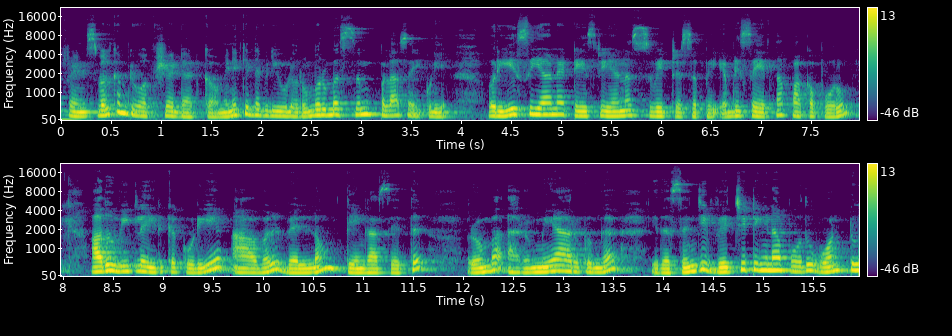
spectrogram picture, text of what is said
friends welcome to Akshaya dot com இன்றைக்கி இந்த வீடியோவில் ரொம்ப ரொம்ப சிம்பிளாக செய்யக்கூடிய ஒரு ஈஸியான டேஸ்டியான ஸ்வீட் ரெசிபி எப்படி செய்யறது பார்க்க போகிறோம் அதுவும் வீட்டில் இருக்கக்கூடிய ஆவல் வெல்லம் தேங்காய் சேர்த்து ரொம்ப அருமையாக இருக்குங்க. இதை செஞ்சு வச்சிட்டிங்கன்னா போதும். ஒன் டூ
